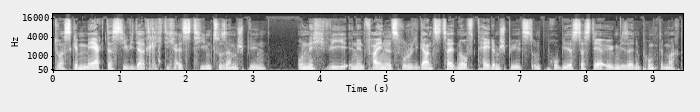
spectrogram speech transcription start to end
du hast gemerkt, dass die wieder richtig als Team zusammenspielen und nicht wie in den Finals, wo du die ganze Zeit nur auf Tatum spielst und probierst, dass der irgendwie seine Punkte macht.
